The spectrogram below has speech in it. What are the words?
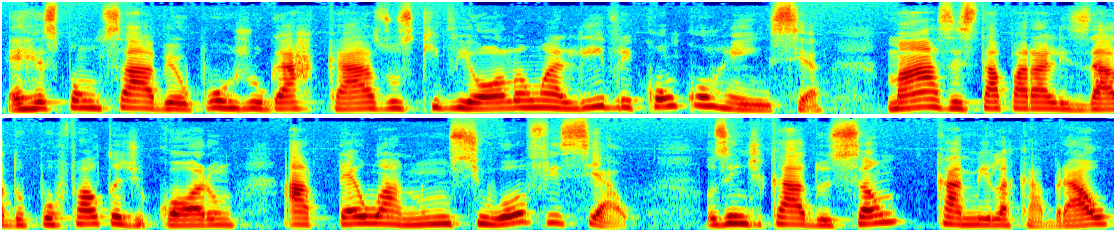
é responsável por julgar casos que violam a livre concorrência, mas está paralisado por falta de quórum até o anúncio oficial. Os indicados são Camila Cabral,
